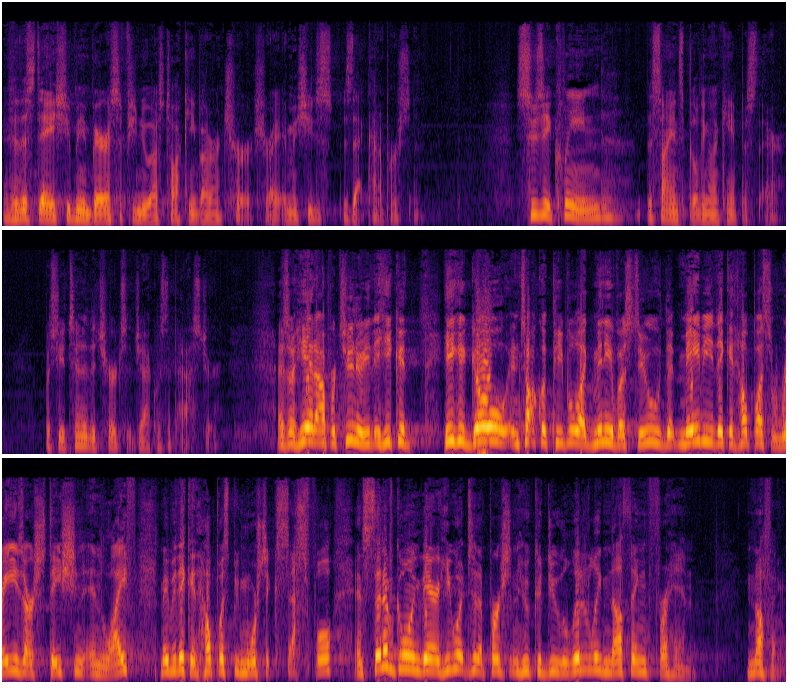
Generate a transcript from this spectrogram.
And to this day, she'd be embarrassed if she knew I was talking about her in church, right? I mean, she just is that kind of person. Susie cleaned the science building on campus there, but she attended the church that Jack was the pastor. And so he had opportunity that he could, he could go and talk with people like many of us do, that maybe they could help us raise our station in life. Maybe they could help us be more successful. Instead of going there, he went to the person who could do literally nothing for him. Nothing.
